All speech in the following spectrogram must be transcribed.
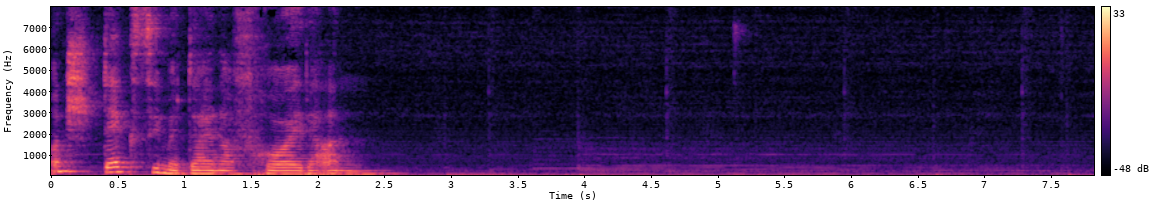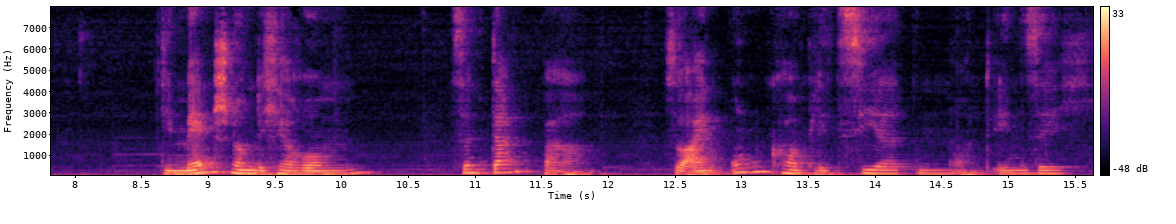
und steckst sie mit deiner Freude an. Die Menschen um dich herum sind dankbar so einen unkomplizierten und in sich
